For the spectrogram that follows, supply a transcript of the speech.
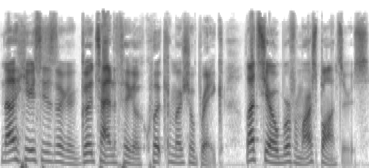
now here seems like a good time to take a quick commercial break. Let's hear a word from our sponsors.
